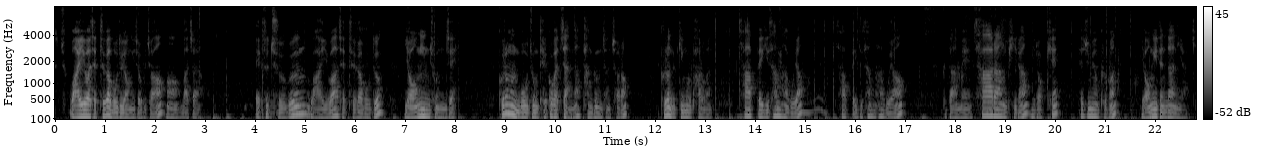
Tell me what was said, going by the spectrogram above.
x축 y와 z가 모두 0이죠. 그죠? 어, 맞아요. x축은 y와 z가 모두 0인 존재. 그러면 뭐 좀 될 것 같지 않나? 방금 전처럼. 그런 느낌으로 바로 간. 4 빼기 3 하고요. 4 빼기 3 하고요. 그 다음에 4랑 b랑 이렇게 해주면 그건 0이 된다는 이야기.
